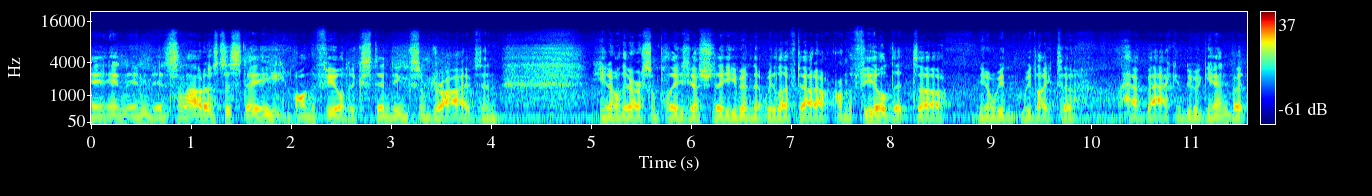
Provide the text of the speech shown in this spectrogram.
and, and, and it's allowed us to stay on the field, extending some drives. And, you know, there are some plays yesterday even that we left out on the field that, uh, you know, we'd, we'd like to have back and do again. But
